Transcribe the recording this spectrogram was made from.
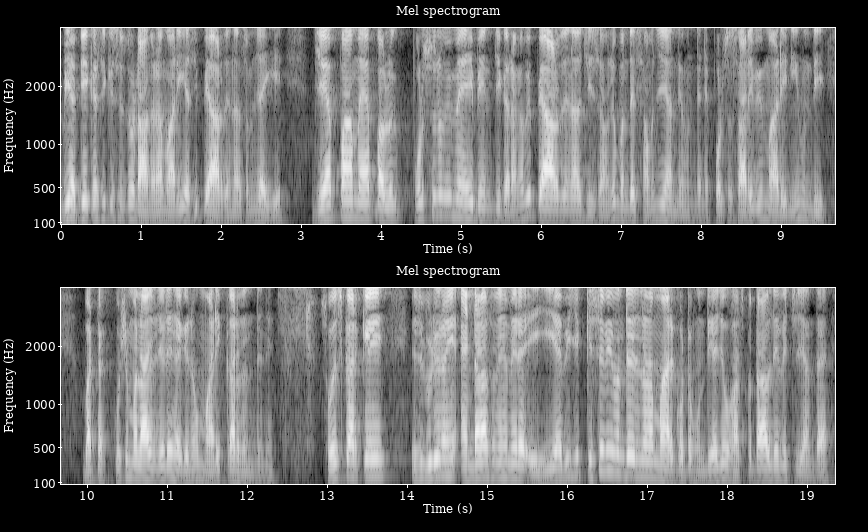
ਵੀ ਅੱਗੇ ਕਿਸੇ ਕਿਸੇ ਤੋਂ ਡਾਂਗਣਾ ਮਾਰੀ ਅਸੀਂ ਪਿਆਰ ਦੇ ਨਾਲ ਸਮਝਾਈਏ। ਜੇ ਆਪਾਂ ਮੈਂ ਪਬਲਿਕ ਪੁਲਿਸ ਨੂੰ ਵੀ ਮੈਂ ਇਹ ਬੇਨਤੀ ਕਰਾਂਗਾ ਵੀ ਪਿਆਰ ਦੇ ਨਾਲ ਚੀਜ਼ ਸਮਝੋ, ਬੰਦੇ ਸਮਝ ਜਾਂਦੇ ਹੁੰਦੇ ਨੇ। ਪੁਲਿਸ ਸਾਰੀ ਵੀ ਮਾੜੀ ਨਹੀਂ ਹੁੰਦੀ ਬਟ ਕੁਝ ਮੁਲਾਜ਼ਮ ਜਿਹੜੇ ਹੈਗੇ ਨੇ ਉਹ ਮਾੜੀ ਕਰ ਦਿੰਦੇ ਨੇ। ਸੋ ਇਸ ਕਰਕੇ ਇਸ ਵੀਡੀਓ ਰਾਹੀਂ ਐਂਡ ਵਾਲਾ ਸੁਨੇਹਾ ਮੇਰਾ ਇਹੀ ਹੈ ਵੀ ਜੇ ਕਿਸੇ ਵੀ ਬੰਦੇ ਦੇ ਨਾਲ ਮਾਰਕੁੱਟ ਹੁੰਦੀ ਹੈ, ਜੋ ਹਸਪਤਾਲ ਦੇ ਵਿੱਚ ਜਾਂਦਾ ਹੈ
